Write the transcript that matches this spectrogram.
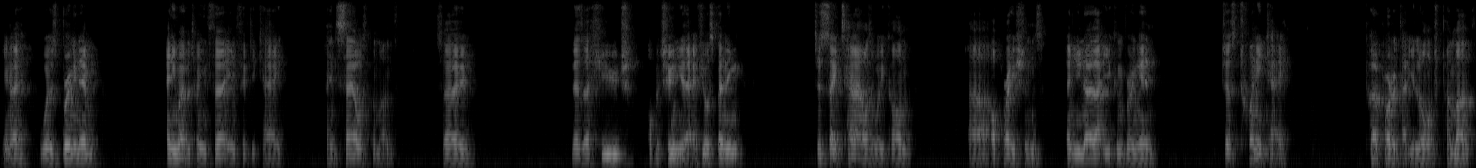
you know, was bringing him anywhere between 30 and 50k in sales per month. So there's a huge opportunity there. If you're spending, just say 10 hours a week on uh, operations, and you know that you can bring in just 20k per product that you launch per month,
